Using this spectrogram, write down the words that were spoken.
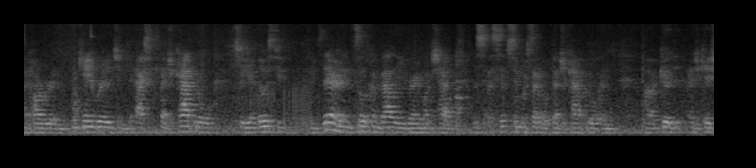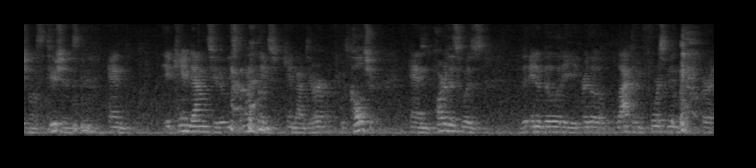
at Harvard and Cambridge and access to venture capital, so you have those two things there. And in Silicon Valley, you very much had this, a si- similar setup of venture capital and uh, good educational institutions. And it came down to, at least one of the things came down to her, was culture. And part of this was the inability, or the lack of enforcement, or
